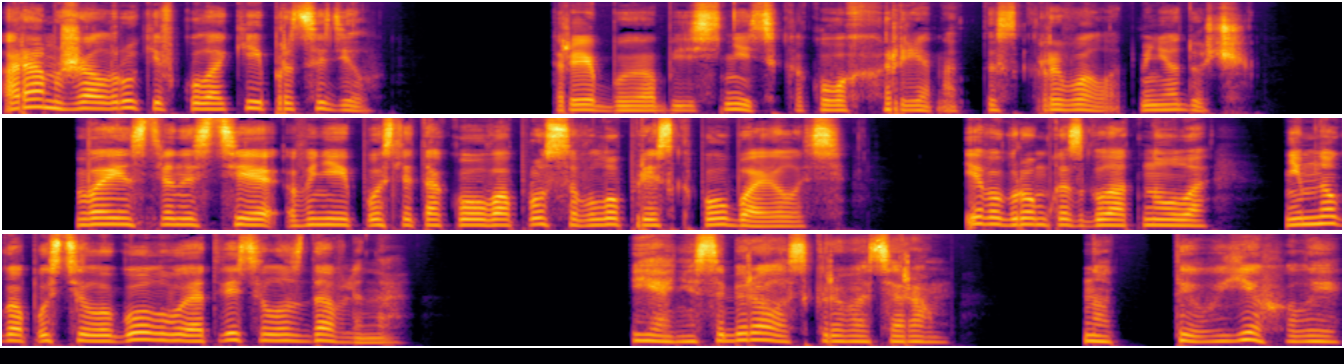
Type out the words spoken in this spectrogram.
Арам сжал руки в кулаки и процедил. Требую объяснить, какого хрена ты скрывала от меня дочь. Воинственности в ней после такого вопроса в лоб резко поубавилась. Ева громко сглотнула, немного опустила голову и ответила сдавленно. «Я не собиралась скрывать Арам, но ты уехал и...»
